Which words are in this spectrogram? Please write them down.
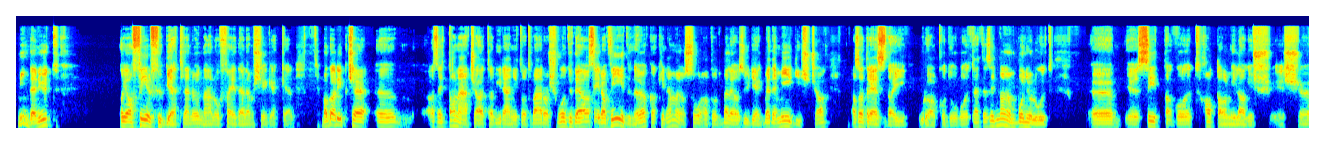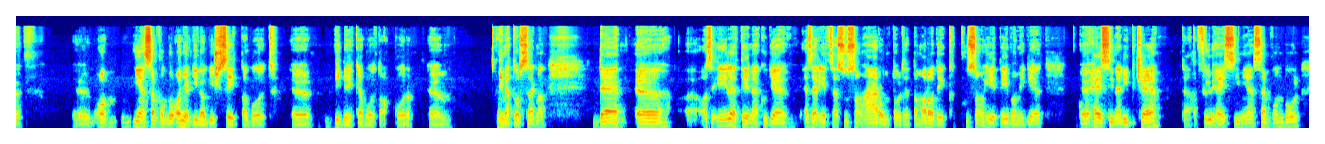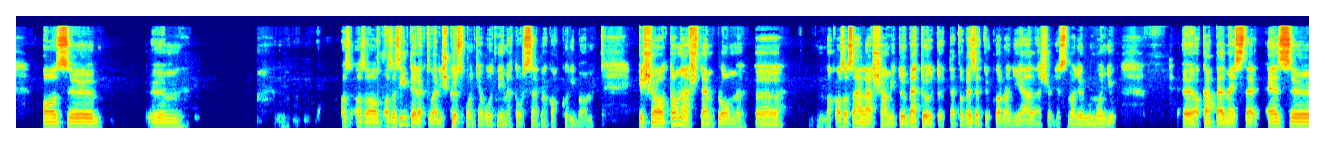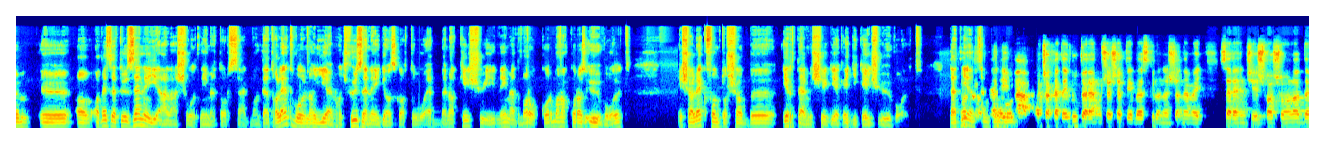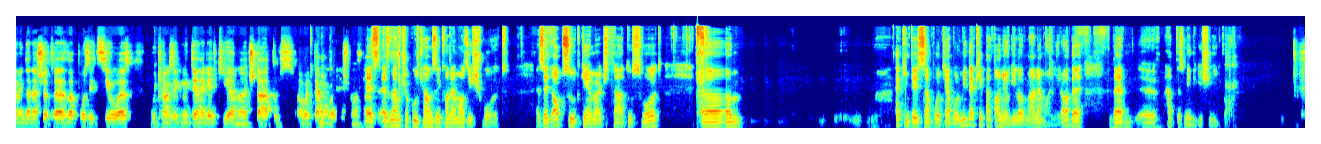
Mindenütt olyan félfüggetlen, önálló fejdelemségekkel. Maga Lipcse az egy tanács által irányított város volt, de azért a védnök, aki nem nagyon szólhatott bele az ügyekbe, de mégiscsak az a drezdai uralkodó volt. Tehát ez egy nagyon bonyolult, széttagolt, hatalmilag és, és ilyen szempontból anyagilag is széttagolt vidéke volt akkor Németországnak. De az életének ugye 1723-tól, tehát a maradék 27 év, amíg élt, helyszíne Lipcse, tehát a fő helyszín ilyen szempontból, az az, az, a, az az intellektuális központja volt Németországnak akkoriban. És a Tamás templom az az állása, amit ő betöltött, tehát a vezető karnagyi állása, hogy ezt magyarul mondjuk, a Kapellmeister, ez a, vezető zenei állás volt Németországban. Tehát ha lett volna ilyen, hogy főzeneigazgató ebben a késői német barokkorban, akkor az ő volt, és a legfontosabb értelmiségiek egyike is ő volt. Tehát ilyen szempontból... Csak hát egy luteránus esetében ez különösen nem egy szerencsés hasonlat, de minden esetre ez a pozíció, ez úgy hangzik, mint tényleg egy kiemelt státusz, ahogy te hát magad is mondtad. Ez, ez nem csak úgy hangzik, hanem az is volt. Ez egy abszolút kiemelt státusz volt. Tekintély szempontjából mindenképp, hát anyagilag már nem annyira, de, de hát ez mindig is így van.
